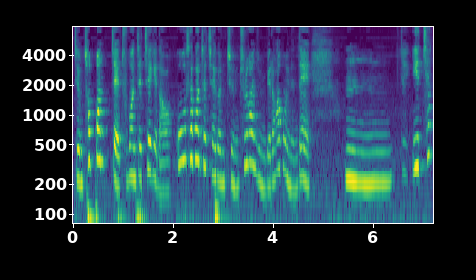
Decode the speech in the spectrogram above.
지금 첫 번째, 두 번째 책이 나왔고, 세 번째 책은 지금 출간 준비를 하고 있는데, 음, 이 책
